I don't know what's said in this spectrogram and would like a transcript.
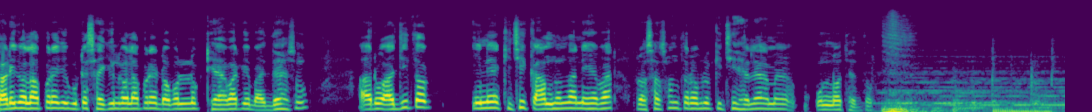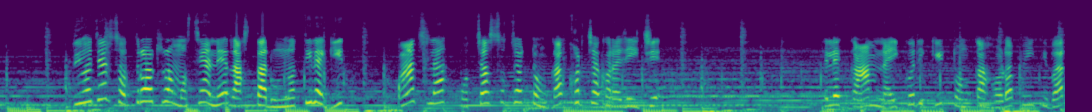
গাড়ি গলা পরে কি গোটে সাইকেল গলা পরে ডবল লোক ঠিয়া হবার কে বাধ্য হেসু আর আজি তক ইনে কিছু কাম ধন্দা নেই হবার প্রশাসন তরফর কিছু হলে আমি উন্নত হেতু দুই হাজার সতেরো অঠর মশিয়ানে রাস্তার উন্নতি লাগি পাঁচ লাখ পচাশ হাজার টঙ্কা খরচা করা যাইছে ହେଲେ କାମ ନାଇଁ କରିକି ଟଙ୍କା ହଡ଼ପ ହେଇଥିବାର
